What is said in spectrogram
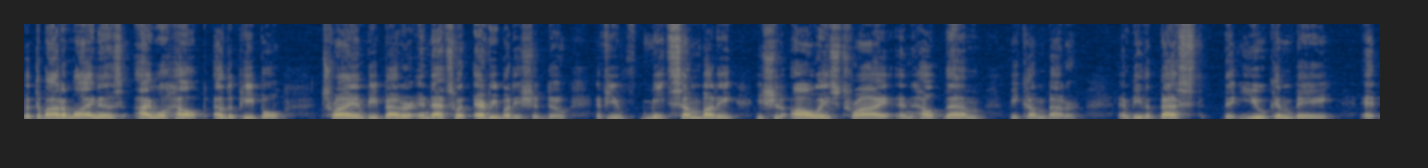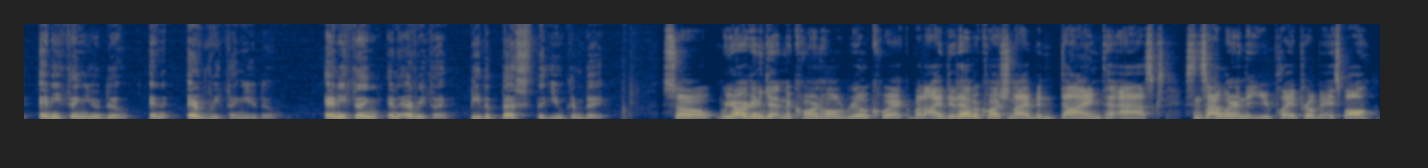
but the bottom line is I will help other people try and be better and that's what everybody should do. If you meet somebody, you should always try and help them become better and be the best that you can be at anything you do and everything you do. Anything and everything. Be the best that you can be. So we are going to get into cornhole real quick, but I did have a question I've been dying to ask since I learned that you played pro baseball.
